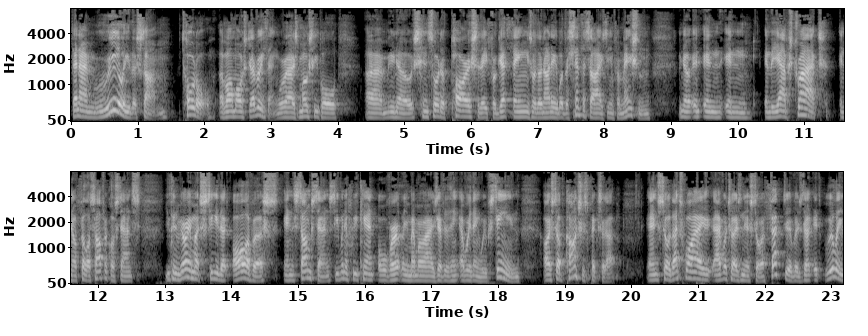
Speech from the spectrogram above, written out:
then I'm really the sum total of almost everything. Whereas most people, um, you know, can sort of parse, they forget things, or they're not able to synthesize the information. You know, in, in, in, in the abstract, you know, philosophical sense, you can very much see that all of us, in some sense, even if we can't overtly memorize everything, everything we've seen, our subconscious picks it up. And so that's why advertising is so effective, is that it really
